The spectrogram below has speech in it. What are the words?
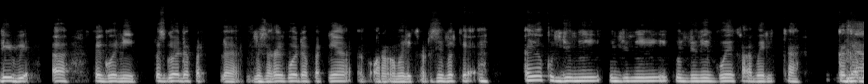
dia bi- eh kayak gue nih terus gue dapat nah, misalkan gue dapatnya orang Amerika terus dia kayak eh, ayo kunjungi kunjungi kunjungi gue ke Amerika kagak Nah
